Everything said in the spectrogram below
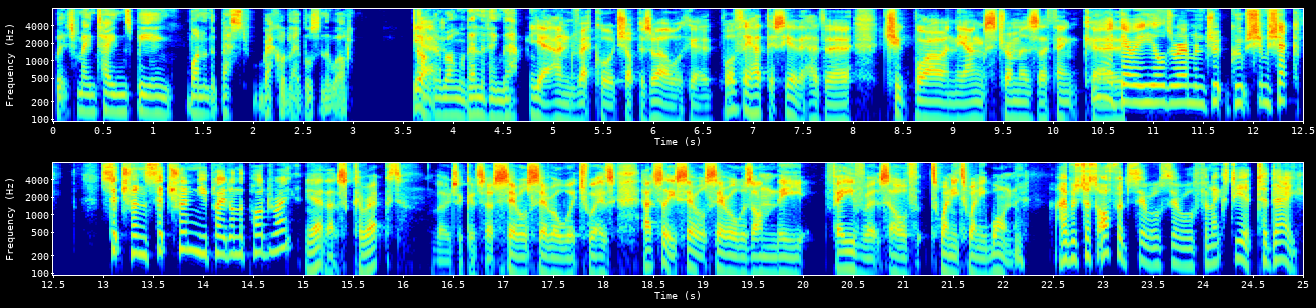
which maintains being one of the best record labels in the world. Can't Yeah. go wrong with anything there. Yeah, and record shop as well. Yeah. What have they had this year? They had uh, Chuk Bois and the Angstrummers, I think. Yeah, Uh, Derya Yıldırım and Grup Şimşek. Citron Citron, you played on the pod, right? Yeah, that's correct. Loads of good stuff. Cyril Cyril, which was actually Cyril Cyril was on the favourites of 2021. I was just offered Cyril Cyril for next year today.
